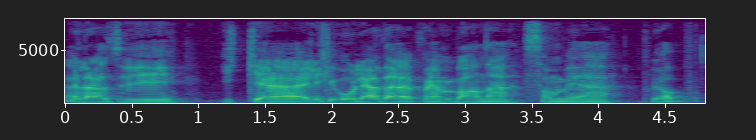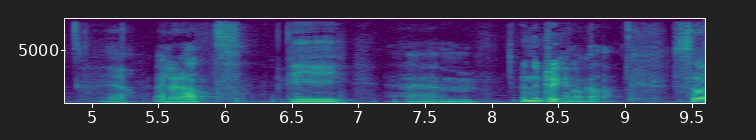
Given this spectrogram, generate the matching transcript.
Eller at vi ikke er like gode ledere på hjemmebane som vi er på jobb. Ja. Eller at vi eh, undertrykker noe. Da. Så,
